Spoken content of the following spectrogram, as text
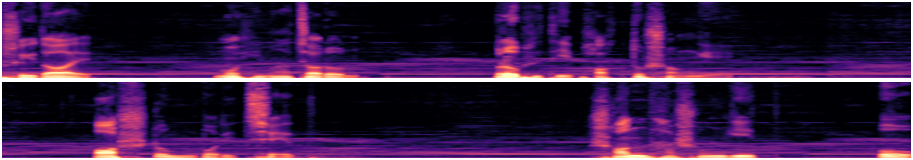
হৃদয়, মহিমাচরণ, প্রভৃতি ভক্ত সঙ্গে। অষ্টম পরিচ্ছেদ। সন্ধ্যা সংগীত ও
